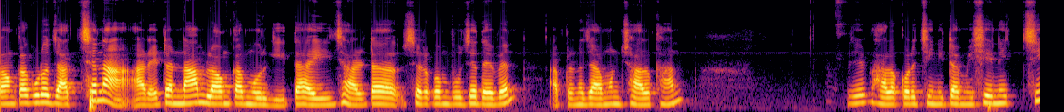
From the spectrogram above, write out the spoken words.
লঙ্কা গুঁড়ো যাচ্ছে না, আর এটার নাম লঙ্কা মুরগি, তাই ঝালটা সেরকম বুঝে দেবেন। আপনারা যেমন ঝাল খান। যে ভালো করে চিনিটা মিশিয়ে নিচ্ছি।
